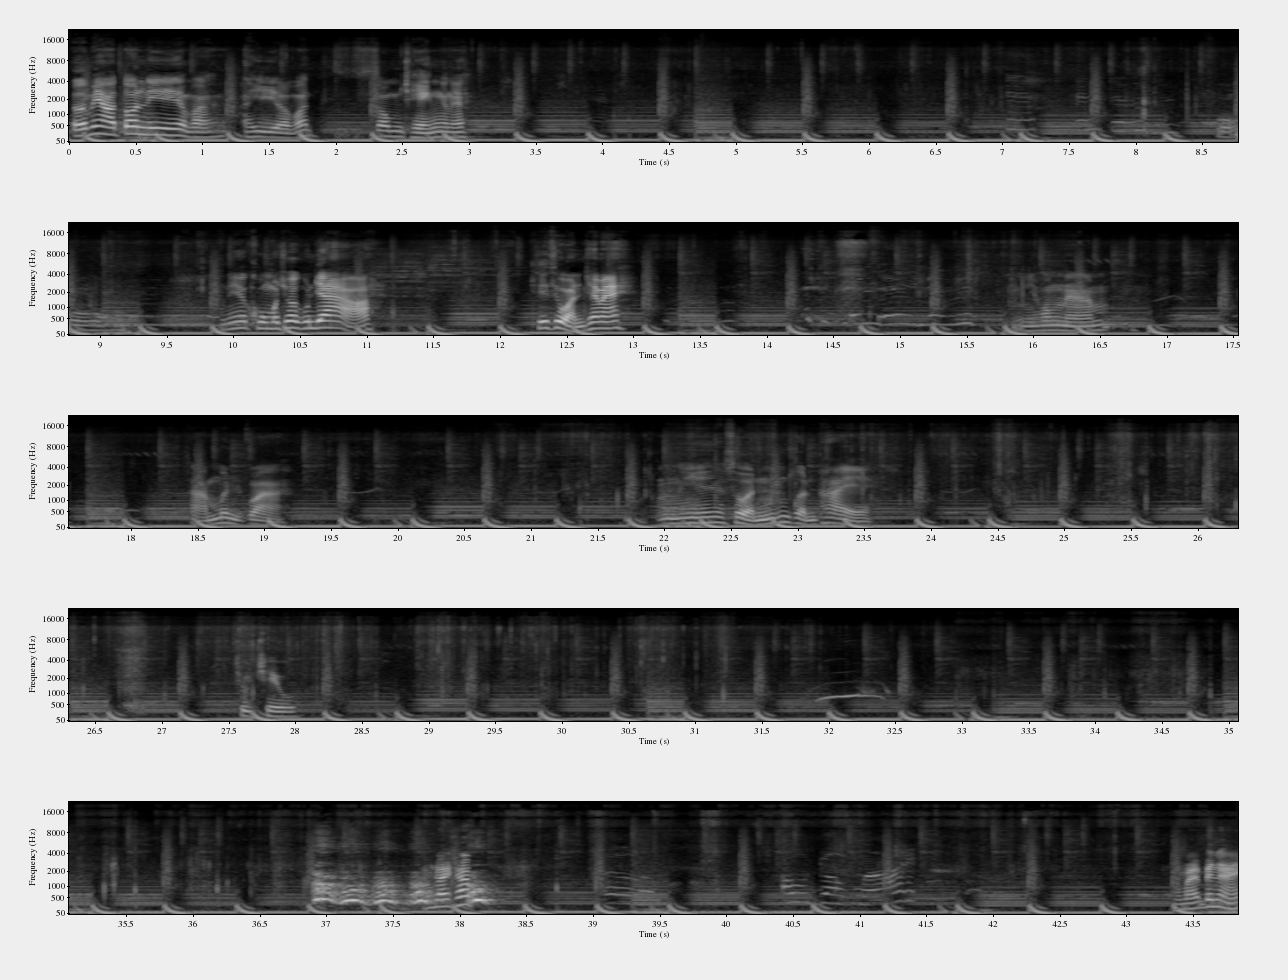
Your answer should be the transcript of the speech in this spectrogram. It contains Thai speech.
เออไม่เอาต้นนี้ดีกว่าไอ้แบบว่าส้มเช้งอะนะโอ้โหนี่คงมาช่วยคุณย่าเหรอ ที่สวนใช่ไหมมีห้องน้ำสามหมื่นกว่า นนี้สวนสวนไผ่ชิวๆทำอะไรครับเออเอาดอกไม้ทำไมไปไหน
